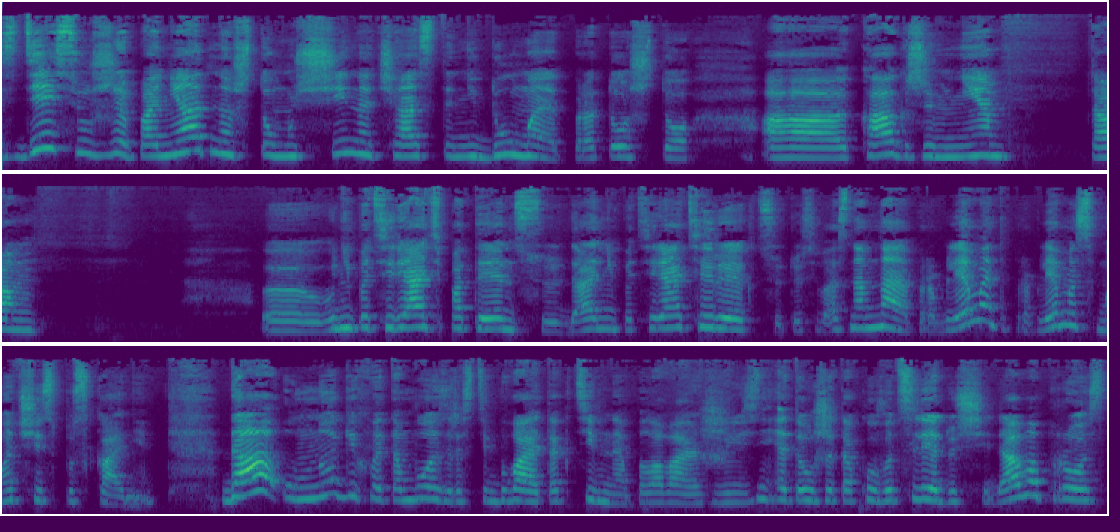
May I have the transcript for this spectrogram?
здесь уже понятно, что мужчина часто не думает про то, что а, как же мне там не потерять потенцию, да, не потерять эрекцию. То есть основная проблема – это проблема с мочеиспусканием. Да, у многих в этом возрасте бывает активная половая жизнь. Это уже такой вот следующий да, вопрос,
